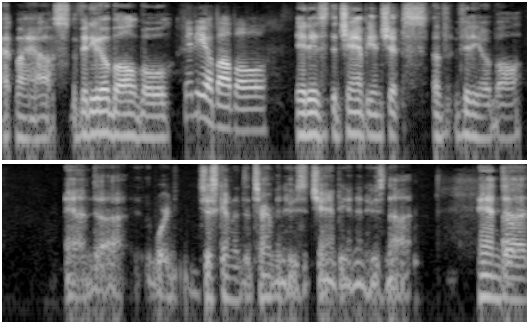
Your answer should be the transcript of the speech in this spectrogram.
at my house. The Video Ball Bowl. video Ball Bowl. It is the championships of video ball, and uh, we're just going to determine who's a champion and who's not. And uh,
